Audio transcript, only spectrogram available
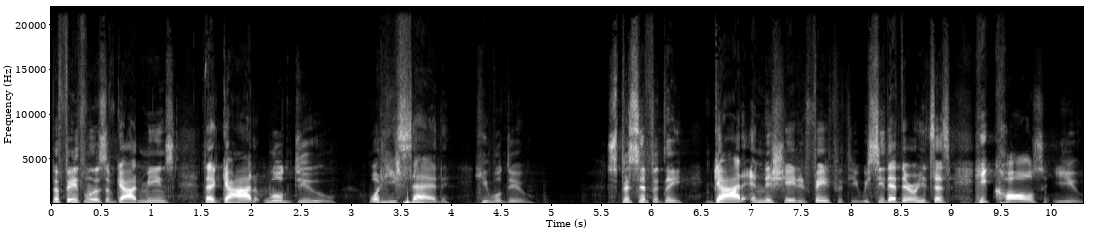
The faithfulness of God means that God will do what he said he will do. Specifically, God initiated faith with you. We see that there, He says, He calls you.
